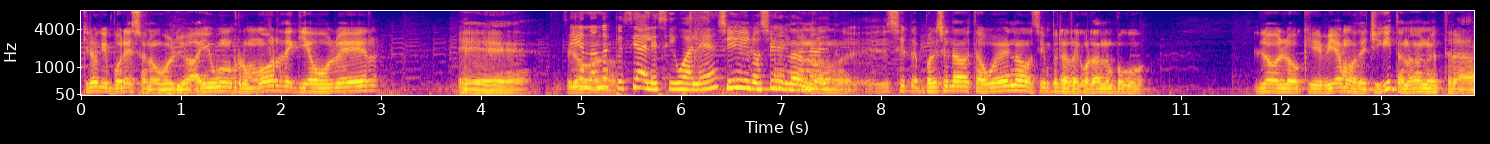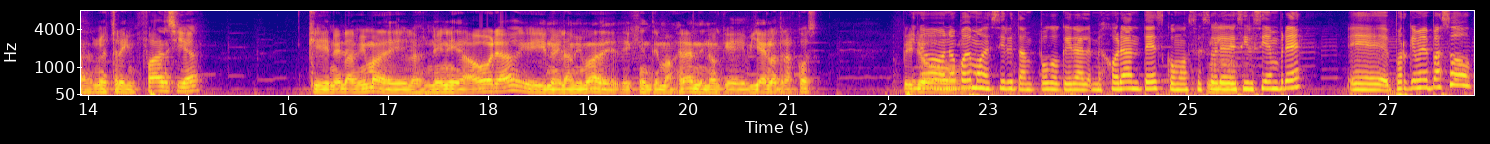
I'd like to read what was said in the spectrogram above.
Creo que por eso no volvió. Hay un rumor de que iba a volver. Eh, pero- Siguen dando especiales igual, ¿eh? Sí, lo siguen dando. Ese- por ese lado está bueno, siempre recordando un poco lo, lo que veíamos de chiquito, ¿no? Nuestra, nuestra infancia, que no es la misma de los nenes de ahora y no es la misma de, de gente más grande, ¿no? Que veían otras cosas. Y no, no podemos decir tampoco que era mejor antes, como se suele decir siempre, eh, porque me pasó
